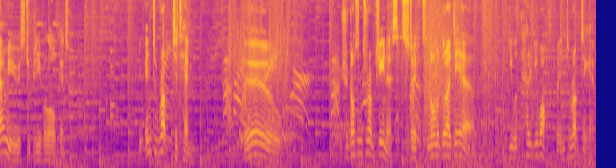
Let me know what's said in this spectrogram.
Damn you, stupid evil orchid. You interrupted him. Boo. You should not interrupt Genis. It's, it's not a good idea. He will tell you off for interrupting him.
